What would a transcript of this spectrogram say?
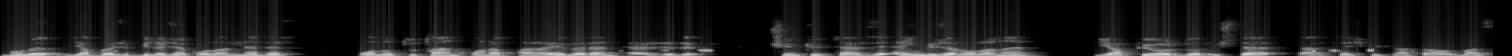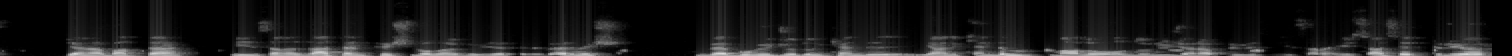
Bunu yapacak, bilecek olan nedir? Onu tutan, ona parayı veren terzidir. Çünkü terzi en güzel olanı yapıyordur. İşte yani teşbih hata olmaz. Cenab-ı Hak da insana zaten peşin olarak ücretini vermiş ve bu vücudun kendi yani kendi malı olduğunu Yüce Rabbimiz insana ihsas ettiriyor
